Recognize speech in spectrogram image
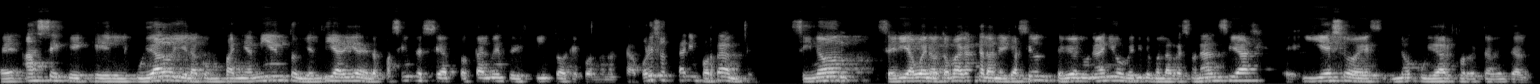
eh, hace que, el cuidado y el acompañamiento y el día a día de los pacientes sea totalmente distinto a que cuando no está. Por eso es tan importante. Si no, sería, bueno, toma acá la medicación, te veo en un año, venite con la resonancia, eh, y eso es no cuidar correctamente al,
